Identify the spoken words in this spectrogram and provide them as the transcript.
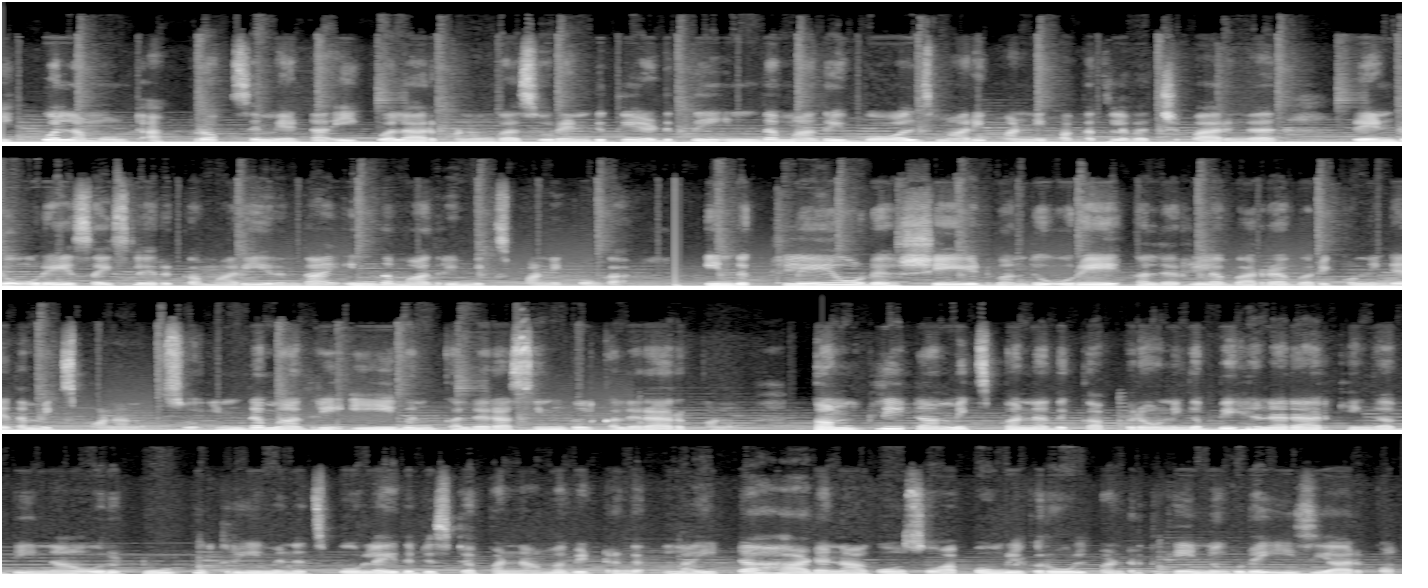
ஈக்குவல் அமௌண்ட் அப்ராக்சிமேட்டாக ஈக்குவலாக இருக்கணுங்க. ஸோ ரெண்டுத்தையும் எடுத்து இந்த மாதிரி பால்ஸ் மாதிரி பண்ணி பக்கத்தில் வச்சு பாருங்க. ரெண்டும் ஒரே சைஸில் இருக்க மாதிரி இருந்தால் இந்த மாதிரி மிக்ஸ் பண்ணிக்கோங்க. இந்த கிளேயோட ஷேட் வந்து ஒரே கலரில் வர்ற வரைக்கும் நீங்கள் இதை மிக்ஸ் பண்ணணும். ஸோ இந்த மாதிரி ஈவன் கலராக சிங்கிள் கலராக இருக்கணும். கம்ப்ளீட்டாக மிக்ஸ் பண்ணதுக்கப்புறம் நீங்கள் பிகினராக இருக்கீங்க அப்படின்னா ஒரு டூ டு த்ரீ மினிட்ஸ் போல் இதை டிஸ்டர்ப் பண்ணாமல் விட்டுருங்க. லைட்டாக ஹார்டன் ஆகும். ஸோ அப்போ உங்களுக்கு ரோல் பண்ணுறதுக்கு இன்னும் கூட ஈஸியாக இருக்கும்.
